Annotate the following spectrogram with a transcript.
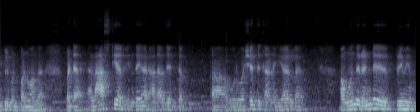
இம்ப்ளிமெண்ட் பண்ணுவாங்க. பட் லாஸ்ட் இயர் இந்த இயர் அதாவது இந்த ஒரு வருஷத்துக்கான இயரில் அவங்க வந்து ரெண்டு ப்ரீமியம்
